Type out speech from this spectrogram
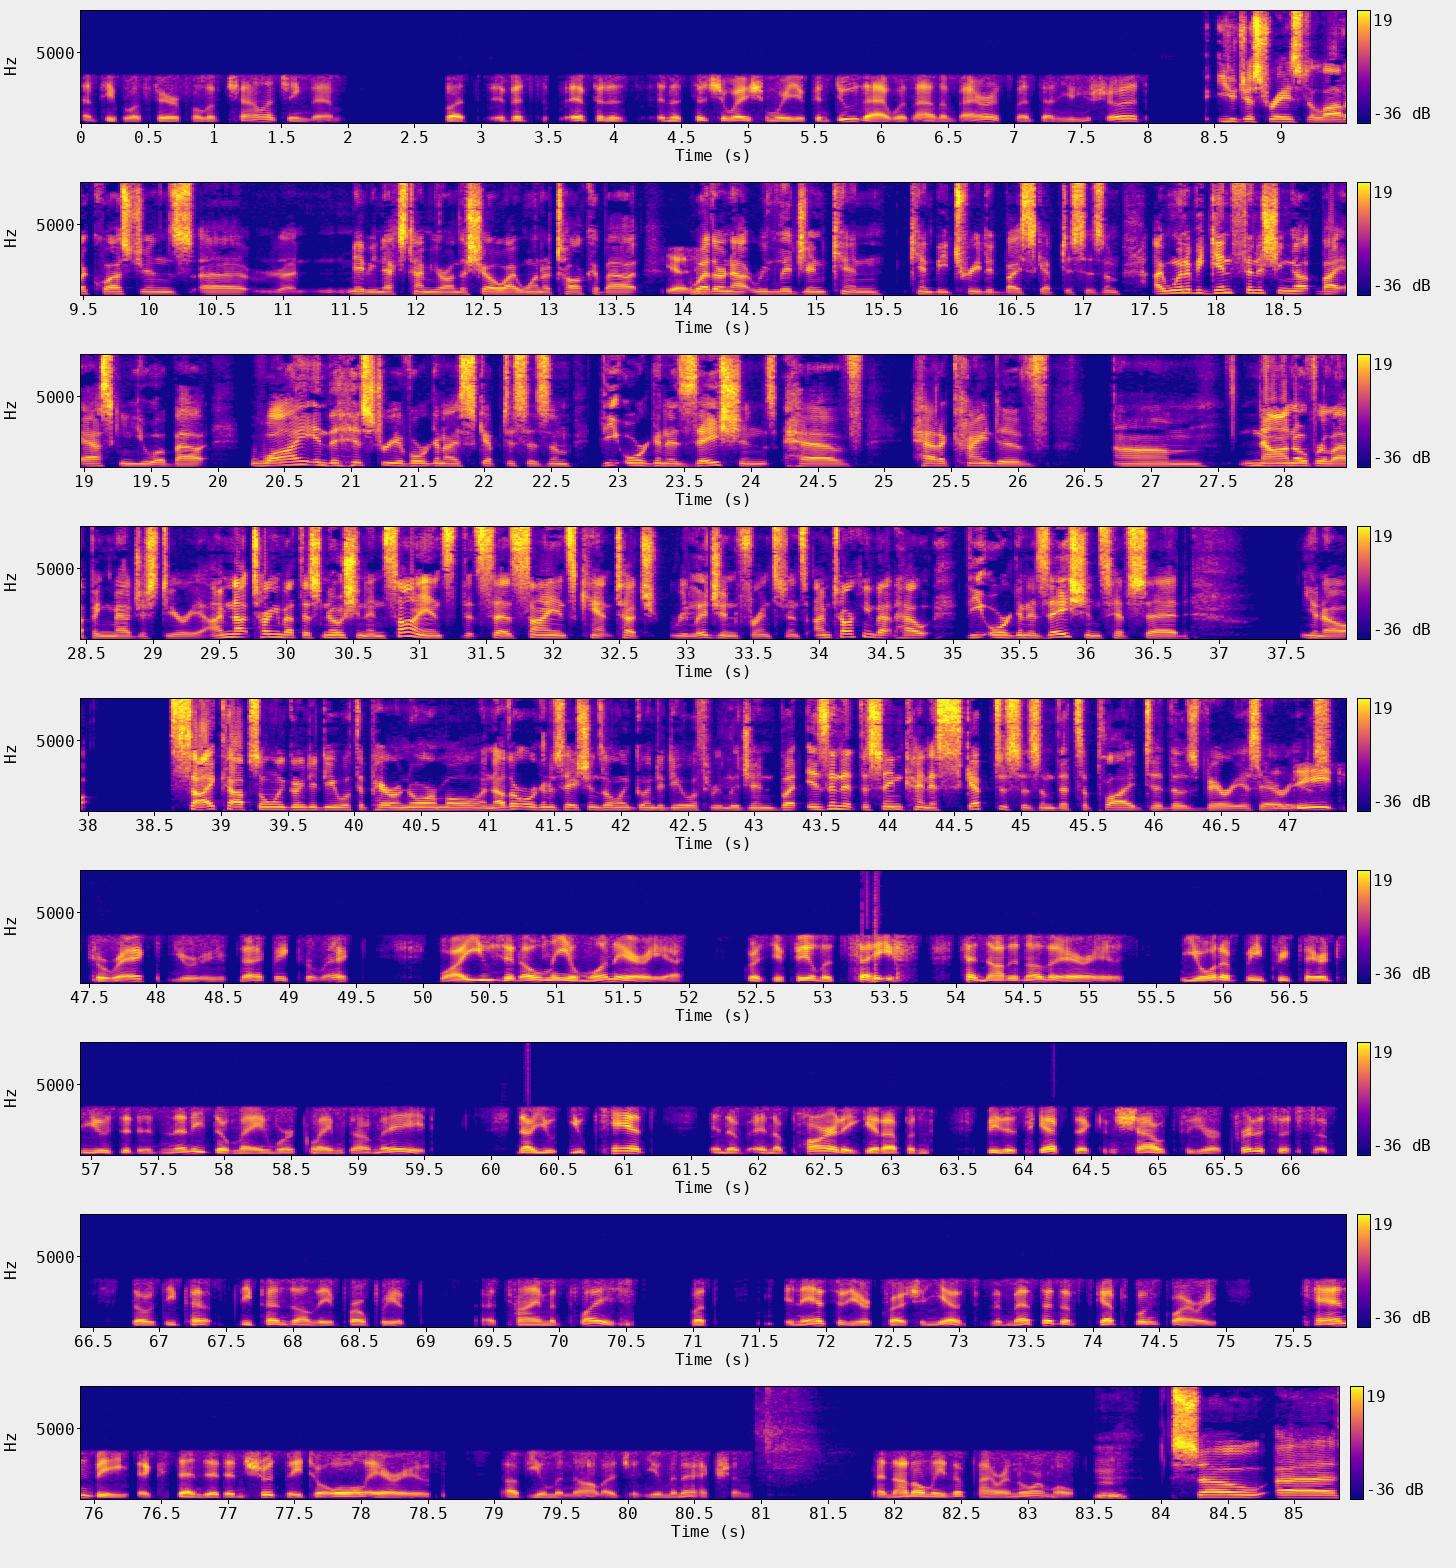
and people are fearful of challenging them. But if it's if it is in a situation where you can do that without embarrassment, then you should. You just raised a lot of questions. Uh, maybe next time you're on the show, I want to talk about Yeah. whether or not religion can can be treated by skepticism. I want to begin finishing up by asking you about why, in the history of organized skepticism, the organizations have had a kind of um, non overlapping magisteria. I'm not talking about this notion in science that says science can't touch religion, for instance. I'm talking about how the organizations have said, you know, CSICOP's only going to deal with the paranormal and other organizations only going to deal with religion, but isn't it the same kind of skepticism that's applied to those various areas? Indeed, correct. You're exactly correct. Why use it only in one area? Because you feel it's safe and not in other areas. You ought to be prepared to use it in any domain where claims are made. Now, you, you can't, in a, in a party, get up and be the skeptic and shout your criticism. So it dep- depends on the appropriate uh, time and place. But in answer to your question, yes, the method of skeptical inquiry can be extended and should be to all areas of human knowledge and human action, and not only the paranormal. So, a uh,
